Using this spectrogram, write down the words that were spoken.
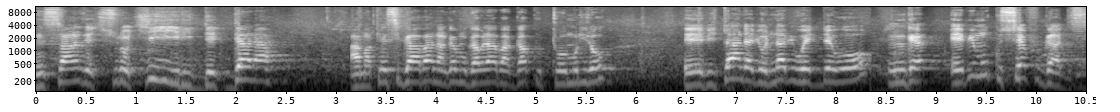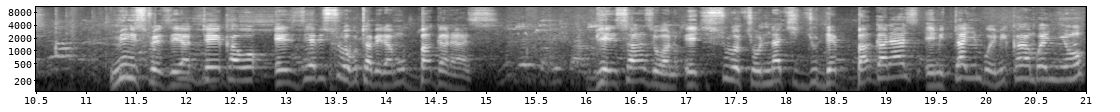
nsanze ekisulo kiyiridde ddala. Amakeesi g'abaana nga mugabalaba gakutta omuliro ebitanda byonna biweddewo nga ebimu ku safeguards ministries eyateekawo ez'ebisulo obutabeeramu bagaras byensanze wano ekisulo kyonna kijjudde bagaras emitayimbo emikambwe ennyo.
